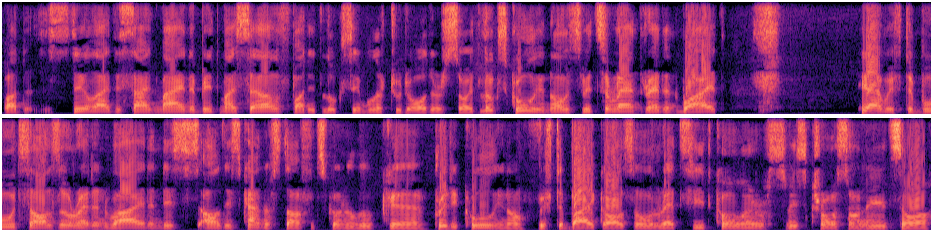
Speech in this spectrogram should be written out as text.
but still I designed mine a bit myself but it looks similar to the others so it looks cool you know Switzerland red and white yeah with the boots also red and white and this all this kind of stuff it's gonna look uh, pretty cool you know with the bike also red seat cover swiss cross on it so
